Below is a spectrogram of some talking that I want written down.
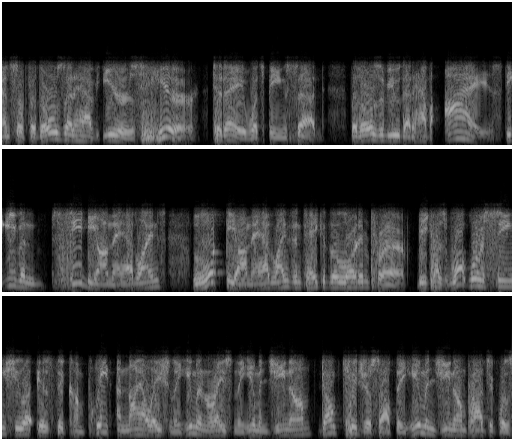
And so, for those that have ears, hear today what's being said. For those of you that have eyes to even see beyond the headlines, look beyond the headlines and take it to the Lord in prayer. Because what we're seeing, Sheila, is the complete annihilation of the human race and the human genome. Don't kid yourself. The Human Genome Project was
